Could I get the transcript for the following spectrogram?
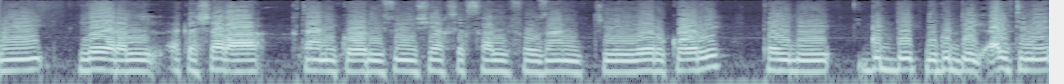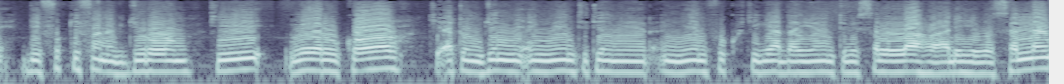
مي لير الأكشرة وقتان كوري سني شيخ شيخ صالح الفوزان كي ويرو كوري تاي دي قدك دي قدك ألتني دي فكي فنك جروم كي ويرو كور كي أتم جني أن ينتي أن ينفك كي قادة ينتبه صلى الله عليه وسلم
